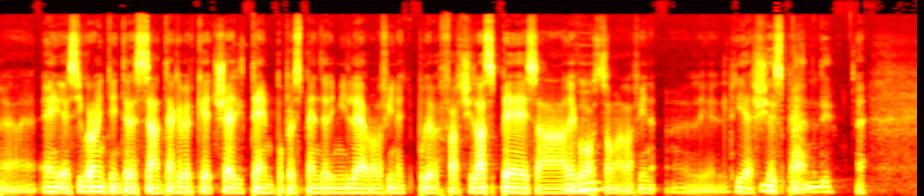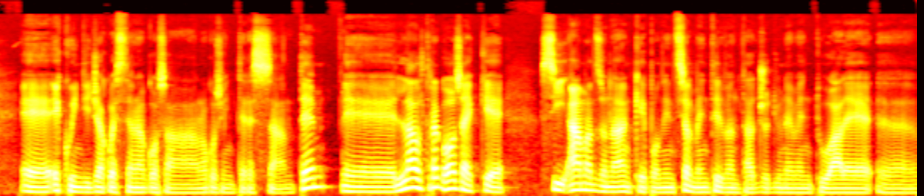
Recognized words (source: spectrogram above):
eh, è, è sicuramente interessante anche perché c'è il tempo per spendere 1000 euro alla fine, pure per farci la spesa, le Mhm. cose, insomma alla fine eh, riesci Li a spendere. spendi. E, e quindi già questa è una cosa, una cosa interessante. E l'altra cosa è che sì, Amazon ha anche potenzialmente il vantaggio di un'eventuale eh,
